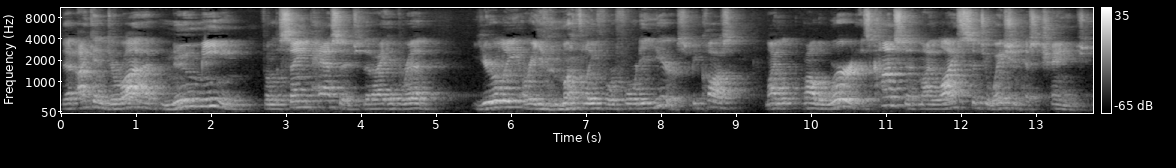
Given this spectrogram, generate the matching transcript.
that I can derive new meaning from the same passage that I have read yearly or even monthly for 40 years. Because my, while the Word is constant, my life situation has changed.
